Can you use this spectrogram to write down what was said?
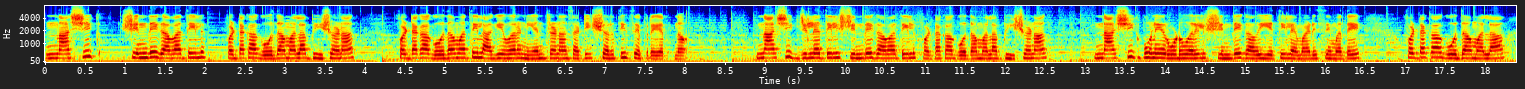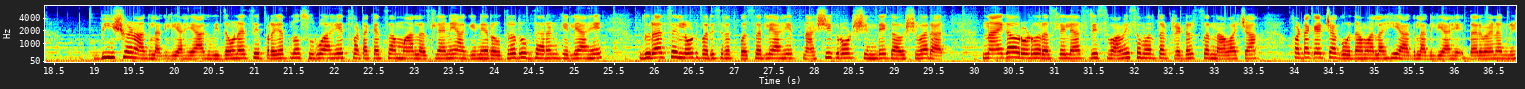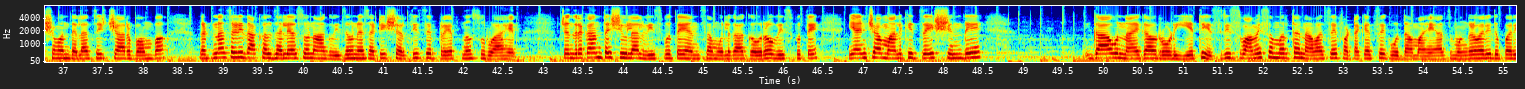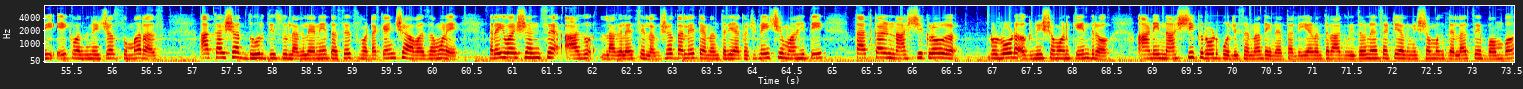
नाशिक शिंदे गावातील फटाका गोदामाला भीषण आग फटाका गोदामातील आगीवर नियंत्रणासाठी शर्तीचे प्रयत्न. नाशिक जिल्ह्यातील शिंदे गावातील फटाका गोदामाला भीषण आग नाशिक पुणे रोडवरील शिंदे गावी येथील एम आय डी सीमध्ये फटाका गोदामाला भीषण आग लागली आहे. आग विझवण्याचे प्रयत्न सुरू आहेत. फटाक्याचा माल असल्याने आगीने रौद्ररूप धारण केले आहे. धुराचे लोट परिसरात पसरले आहेत. नाशिक रोड शिंदे गाव शिवारात नायगाव रोडवर असलेल्या श्री स्वामी समर्थ ट्रेडर्सच्या नावाच्या फटाक्याच्या गोदामाला ही आग लागली आहे. दरम्यान अग्निशमन दलाचे चार बंब घटनास्थळी दाखल झाले असून आग विझवण्यासाठी शर्तीचे प्रयत्न सुरू आहेत. चंद्रकांत शिवलाल विसपुते यांचा मुलगा गौरव विसपुते यांच्या मालकीचे शिंदे गाव नायगाव रोड येथे श्री स्वामी समर्थ नावाचे फटाक्याचे गोदाम आहे. आज मंगळवारी दुपारी एक वाजण्याच्या सुमारास आकाशात धूर दिसू लागल्याने तसेच फटाक्यांच्या आवाजामुळे रहिवाशांचे आग लागल्याचे लक्षात आले. त्यानंतर या घटनेची माहिती तात्काळ नाशिक रोड रोड अग्निशमन केंद्र आणि नाशिक रोड पोलिसांना देण्यात आली. यानंतर आग विझवण्यासाठी अग्निशमक दलाचे बंब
